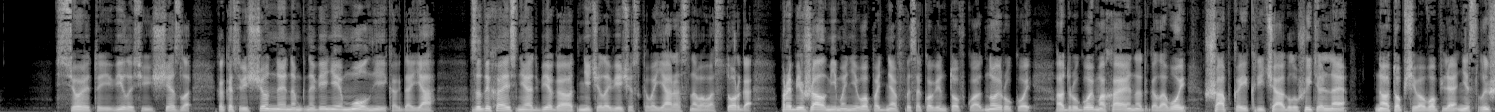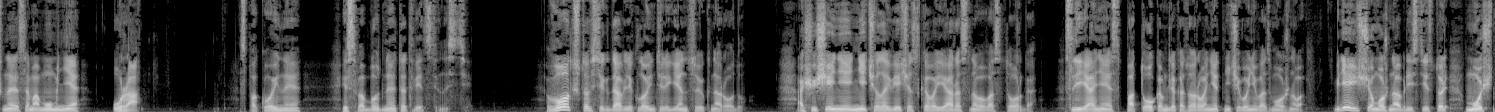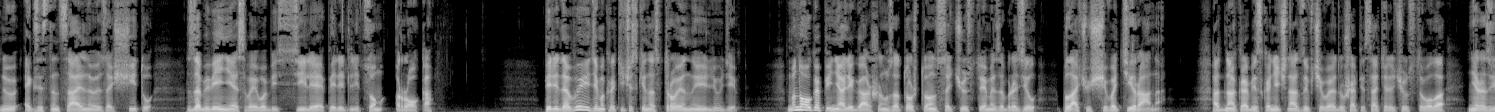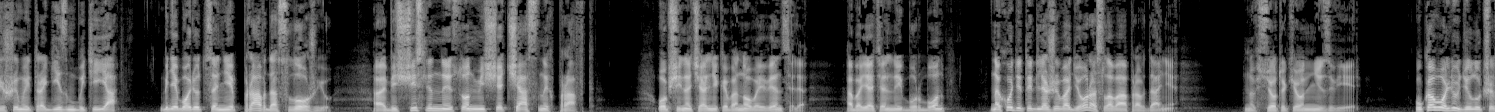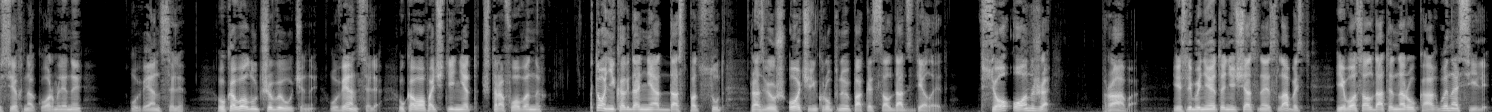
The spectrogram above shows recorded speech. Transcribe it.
Все это явилось и исчезло, как освещенное на мгновение молнией, когда я, задыхаясь не от бега, а от нечеловеческого яростного восторга, пробежал мимо него, подняв высоко винтовку одной рукой, а другой, махая над головой, шапкой и крича оглушительное, но от общего вопля неслышное самому мне «Ура!». Спокойные и свободные от ответственности. Вот что всегда влекло интеллигенцию к народу. Ощущение нечеловеческого яростного восторга, слияние с потоком, для которого нет ничего невозможного – где еще можно обрести столь мощную экзистенциальную защиту, забвение своего бессилия перед лицом рока? Передовые демократически настроенные люди много пеняли Гаршину за то, что он с сочувствием изобразил плачущего тирана. Однако бесконечно отзывчивая душа писателя чувствовала неразрешимый трагизм бытия, где борются не правда с ложью, а бесчисленные сонмища частных правд. Общий начальник Иванова и Венцеля, обаятельный Бурбон, находит и для живодера слова оправдания. Но все-таки он не зверь. У кого люди лучше всех накормлены? У Венцеля. У кого лучше выучены? У Венцеля. У кого почти нет штрафованных? Кто никогда не отдаст под суд, разве уж очень крупную пакость солдат сделает? Все он же. Право. Если бы не эта несчастная слабость, его солдаты на руках бы носили.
